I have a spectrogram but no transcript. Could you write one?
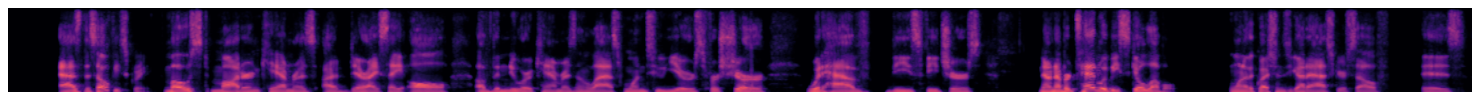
as the selfie screen. Most modern cameras, uh, dare I say, all of the newer cameras in the last one, two years for sure would have these features. Now, number 10 would be skill level. one of the questions you got to ask yourself is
